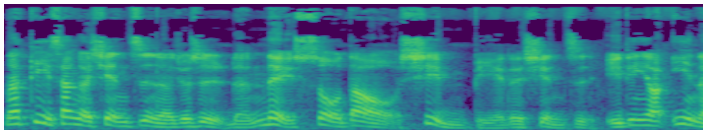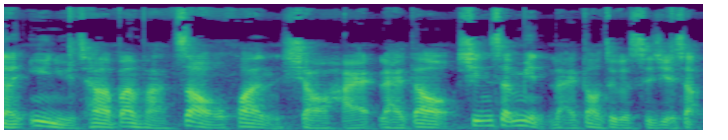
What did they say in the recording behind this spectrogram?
那第三个限制呢，就是人类受到性别的限制，一定要一男一女才有办法召唤小孩来到新生命来到这个世界上。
